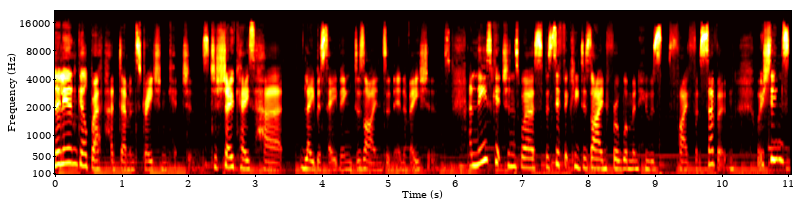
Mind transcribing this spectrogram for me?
Lillian Gilbreth had demonstration kitchens to showcase her labour saving designs and innovations. And these kitchens were specifically designed for a woman who was five foot seven, which seems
